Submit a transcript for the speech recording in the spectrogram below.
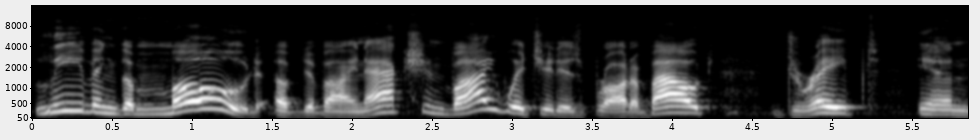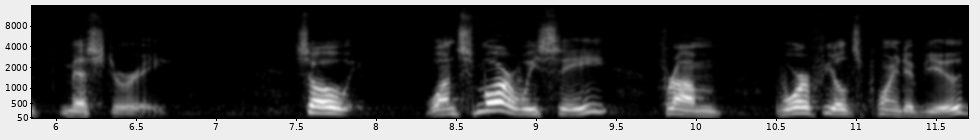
leaving the mode of divine action by which it is brought about draped in mystery. So, once more, we see from Warfield's point of view,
